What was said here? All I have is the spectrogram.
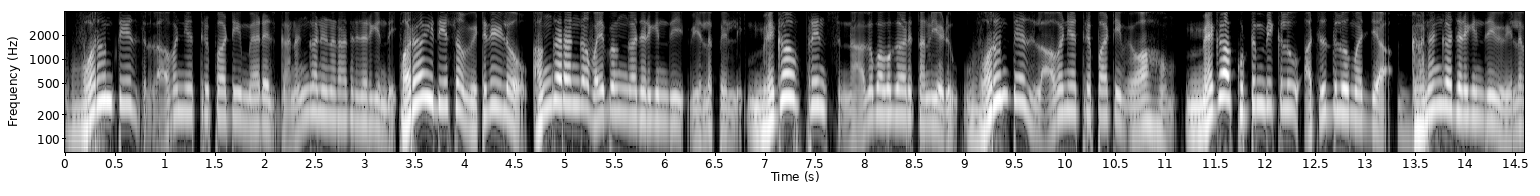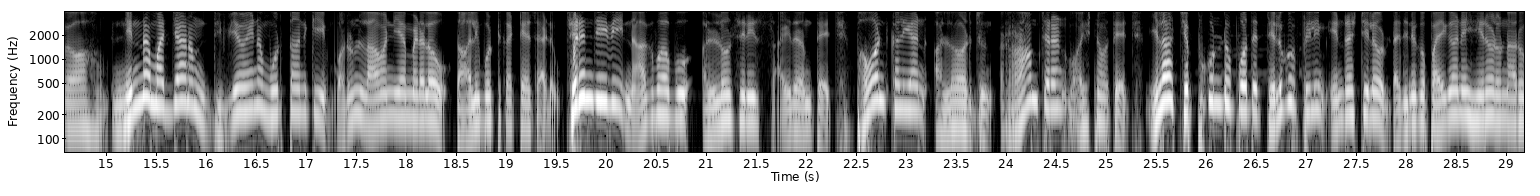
వరుణ్ తేజ్ లావణ్య త్రిపాఠి మ్యారేజ్ ఘనంగా నిన్న రాత్రి జరిగింది. పరాయి దేశం ఇటలీలో అంగరంగ వైభవంగా జరిగింది వీళ్ళ పెళ్ళి మెగా ప్రిన్స్ నాగబాబు గారి తనయుడు వరుణ్ తేజ్ లావణ్య త్రిపాఠి వివాహం. మెగా కుటుంబీకులు అతిథుల మధ్య ఘనంగా జరిగింది వీళ్ళ వివాహం. నిన్న మధ్యాహ్నం దివ్యమైన ముహూర్తానికి వరుణ్ లావణ్య మెడలో తాలిబొట్టు కట్టేశాడు. చిరంజీవి నాగబాబు అల్లో సిరీస్ సాయిధరం తేజ్. పవన్ కళ్యాణ్ అల్లు అర్జున్ రామ్ చరణ్ వైష్ణవ్ తేజ్. ఇలా చెప్పుకుంటూ పోతే తెలుగు ఫిలిం ఇండస్ట్రీలో డజనుకు పైగానే హీరోలు ఉన్నారు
